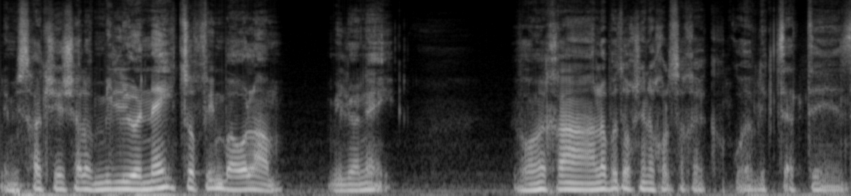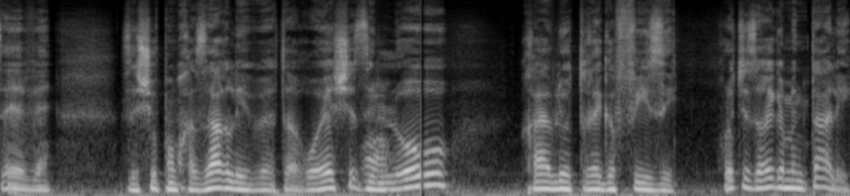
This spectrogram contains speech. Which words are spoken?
למשחק שיש עליו מיליוני צופים בעולם, מיליוני. ואומר לך, אני לא בטוח שאני יכול לשחק, כואב לי קצת אה, זה, וזה שוב פעם חזר לי, ואתה רואה שזה וואו. לא חייב להיות רגע פיזי, יכול להיות שזה רגע מנטלי.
